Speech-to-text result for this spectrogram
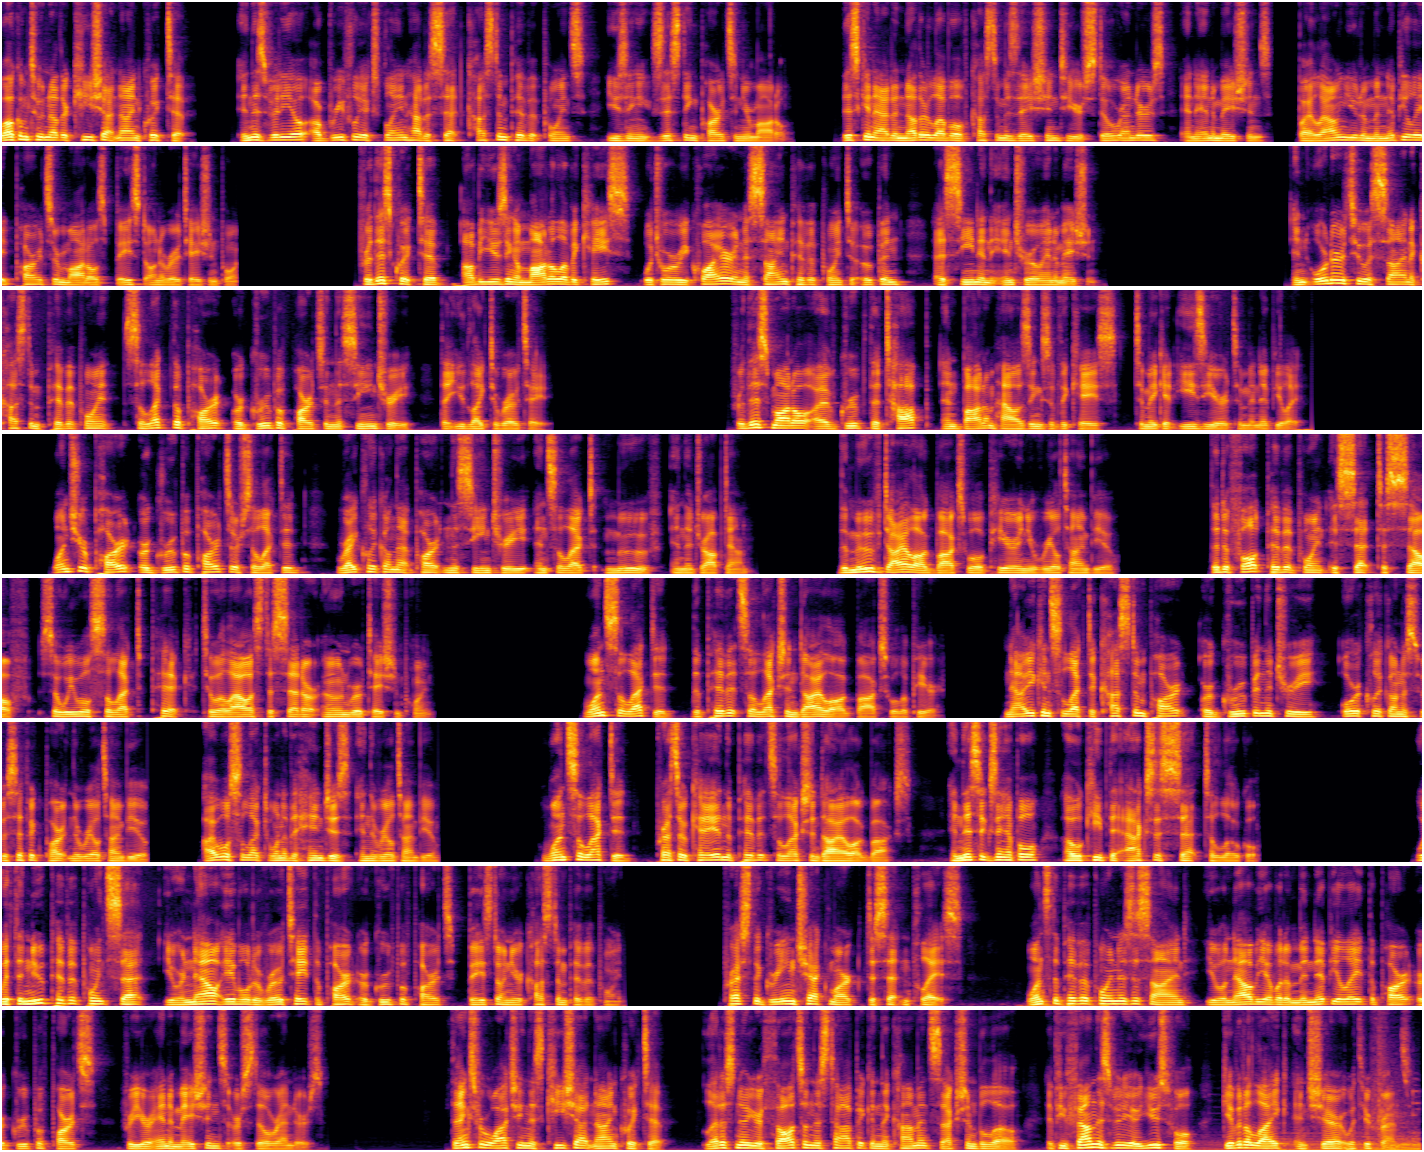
Welcome to another KeyShot 9 quick tip. In this video, I'll briefly explain how to set custom pivot points using existing parts in your model. This can add another level of customization to your still renders and animations by allowing you to manipulate parts or models based on a rotation point. For this quick tip, I'll be using a model of a case which will require an assigned pivot point to open as seen in the intro animation. In order to assign a custom pivot point, select the part or group of parts in the scene tree that you'd like to rotate. For this model, I have grouped the top and bottom housings of the case to make it easier to manipulate. Once your part or group of parts are selected, right-click on that part in the scene tree and select Move in the dropdown. The Move dialog box will appear in your real-time view. The default pivot point is set to self, so we will select pick to allow us to set our own rotation point. Once selected, the pivot selection dialog box will appear. Now you can select a custom part or group in the tree or click on a specific part in the real-time view. I will select one of the hinges in the real-time view. Once selected, press OK in the pivot selection dialog box. In this example, I will keep the axis set to local. With the new pivot point set, you are now able to rotate the part or group of parts based on your custom pivot point. Press the green check mark to set in place. Once the pivot point is assigned, you will now be able to manipulate the part or group of parts for your animations or still renders. Thanks for watching this KeyShot 9 quick tip. Let us know your thoughts on this topic in the comments section below. If you found this video useful, give it a like and share it with your friends.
